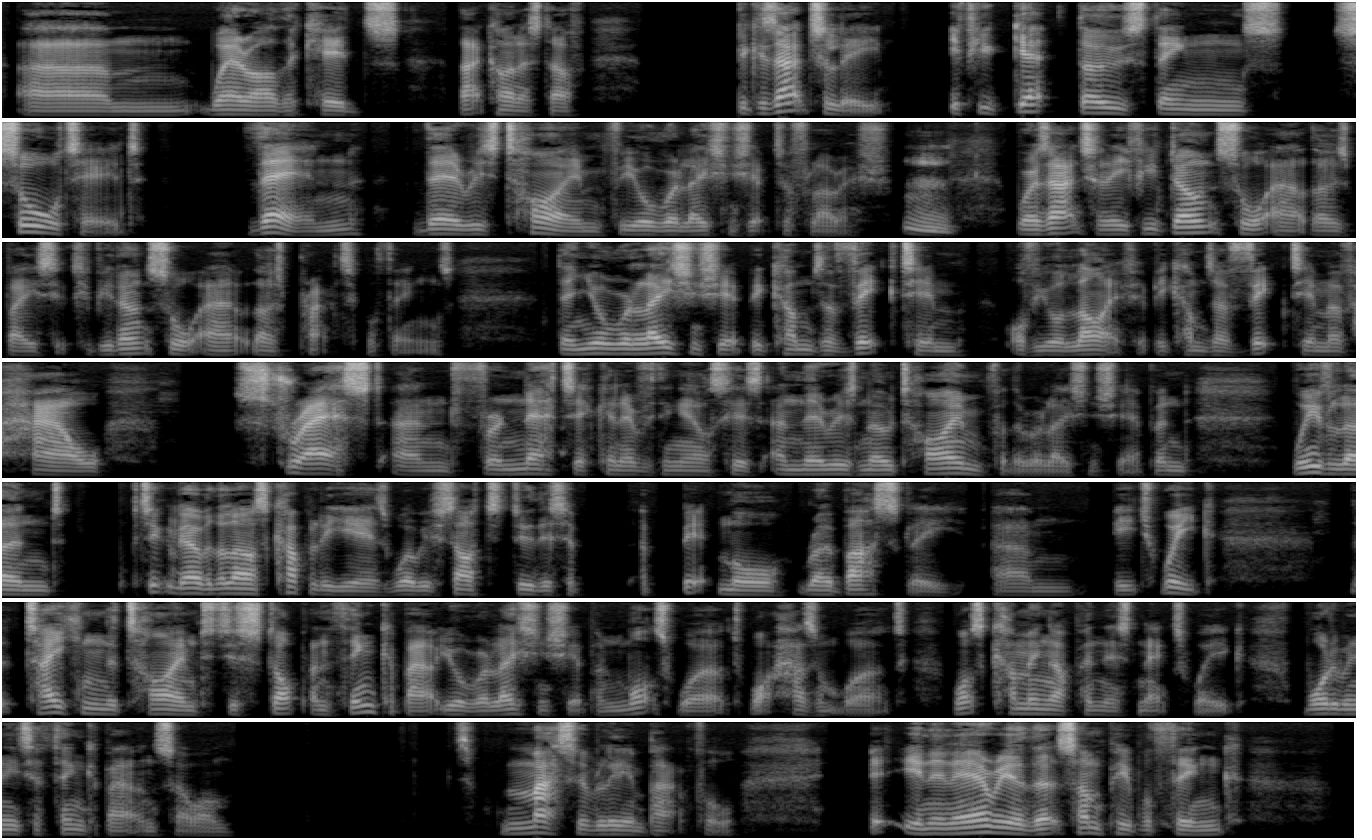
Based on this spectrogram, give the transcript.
Um, where are the kids? That kind of stuff. Because actually, if you get those things sorted, then there is time for your relationship to flourish. Mm. Whereas actually, if you don't sort out those basics, if you don't sort out those practical things, then your relationship becomes a victim of your life. It becomes a victim of how stressed and frenetic and everything else is. And there is no time for the relationship. And we've learned, particularly over the last couple of years, where we've started to do this a, a bit more robustly um, each week, taking the time to just stop and think about your relationship and what's worked, what hasn't worked, what's coming up in this next week, what do we need to think about, and so on. It's massively impactful in an area that some people think,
